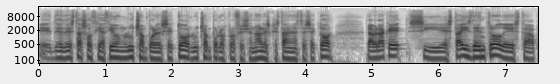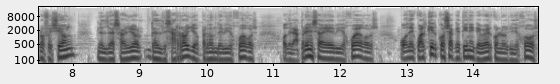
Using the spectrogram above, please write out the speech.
eh, desde esta asociación luchan por el sector, luchan por los profesionales que están en este sector. La verdad que si estáis dentro de esta profesión del desarrollo, del desarrollo perdón, de videojuegos o de la prensa de videojuegos o de cualquier cosa que tiene que ver con los videojuegos,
